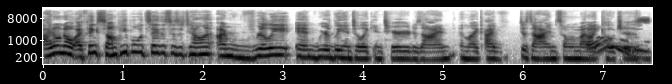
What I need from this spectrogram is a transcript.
I don't know. I think some people would say this is a talent. I'm really and weirdly into like interior design and like I've designed some of my like Oh. coaches.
